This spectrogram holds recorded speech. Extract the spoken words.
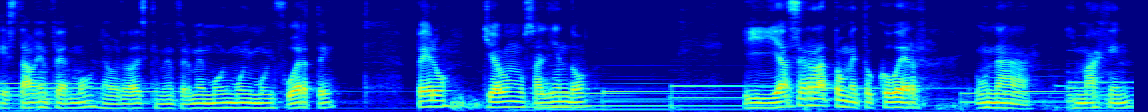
estaba enfermo, la verdad es que me enfermé muy, muy, muy fuerte, pero ya vamos saliendo y hace rato me tocó ver una imagen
